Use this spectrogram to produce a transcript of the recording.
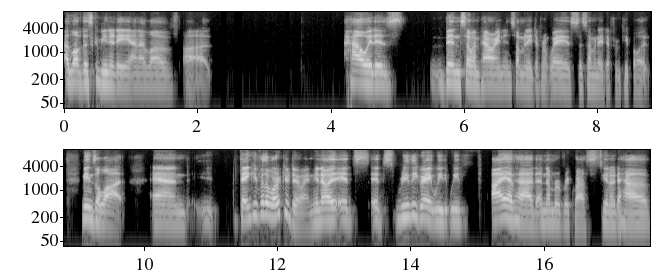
i love this community and i love uh how it has been so empowering in so many different ways to so many different people. It means a lot. And thank you for the work you're doing. You know it, it's it's really great. We we've i have had a number of requests you know to have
